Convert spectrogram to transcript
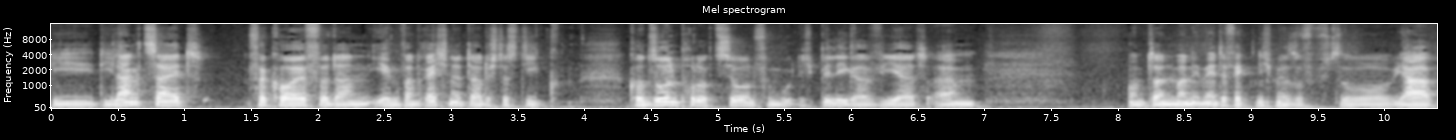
die, die Langzeitverkäufe dann irgendwann rechnet, dadurch, dass die Konsolenproduktion vermutlich billiger wird. Ähm, und dann man im Endeffekt nicht mehr so, so ja,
